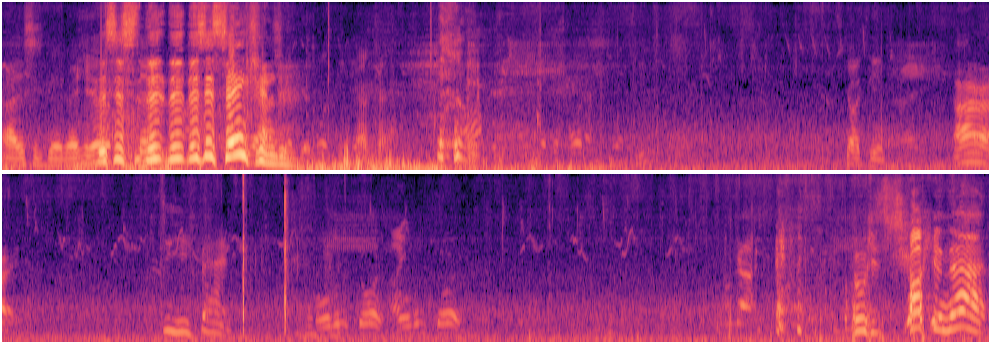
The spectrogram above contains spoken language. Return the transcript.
All right, this is good right here. This is this, this is sanctioned. Okay. Let's go, team. All right. Defense. Hold him short. Hold him short. Oh, God. Who's chucking that?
